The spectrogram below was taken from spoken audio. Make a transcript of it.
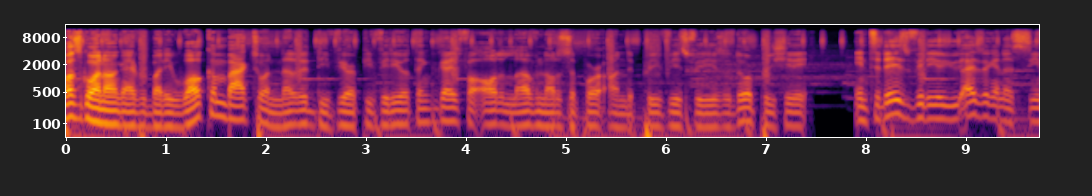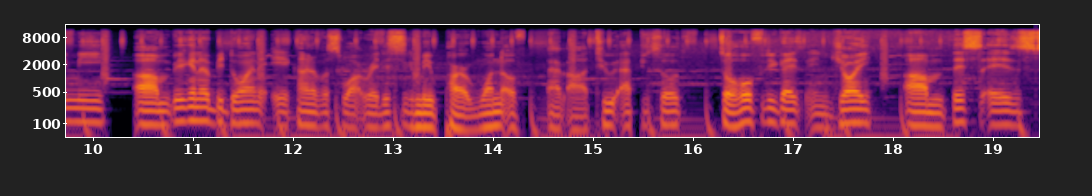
What's going on everybody? Welcome back to another DVRP video. Thank you guys for all the love and all the support on the previous videos. I do appreciate it. In today's video, you guys are gonna see me um we're gonna be doing a kind of a SWAT raid. This is gonna be part one of uh, two episodes. So hopefully you guys enjoy. Um this is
